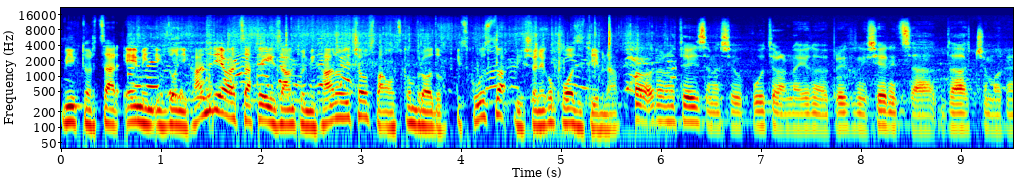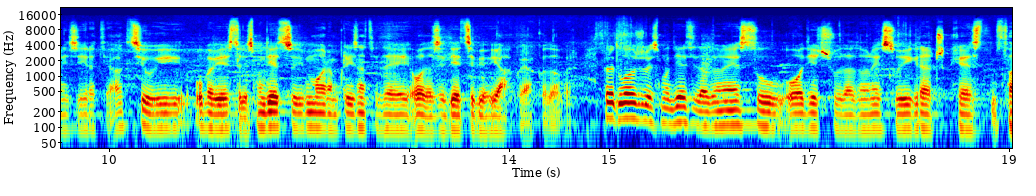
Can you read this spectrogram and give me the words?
Viktor Car Emin iz Donjih Andrijevaca te iz Anton Mihanovića u Slavonskom brodu. Iskustva više nego pozitivna. Ravnateljica nas je uputila na jednoj od prethodnih sjednica da ćemo organizirati akciju i obavijestili smo djecu i moram priznati da je odaziv djece bio jako, jako dobar. Predložili smo djeci da donesu odjeću, da donesu igračke, stvari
